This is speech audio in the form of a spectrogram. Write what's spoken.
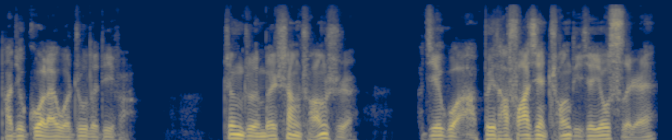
他就过来我住的地方，正准备上床时，结果啊被他发现床底下有死人，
